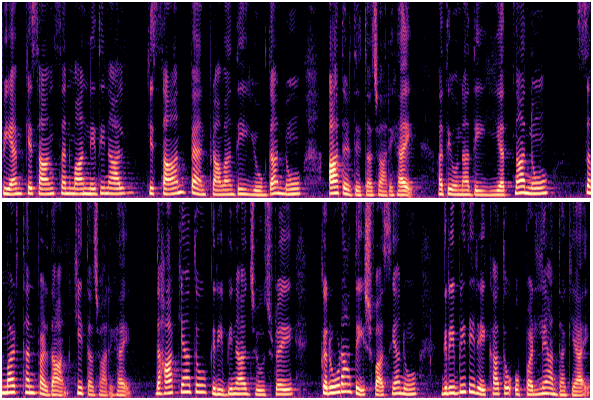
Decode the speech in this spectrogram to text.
ਪੀਐਮ ਕਿਸਾਨ ਸਨਮਾਨ ਨਿਧੀ ਨਾਲ ਕਿਸਾਨ ਭੈਣ ਭਰਾਵਾਂ ਦੇ ਯੋਗਦਾਨ ਨੂੰ ਆਦਰ ਦਿੱਤਾ ਜਾ ਰਿਹਾ ਹੈ ਅਤੇ ਉਹਨਾਂ ਦੇ ਯਤਨਾਂ ਨੂੰ ਸਮਰਥਨ ਪ੍ਰਦਾਨ ਕੀਤਾ ਜਾ ਰਿਹਾ ਹੈ ਦਹਾਕਿਆਂ ਤੋਂ ਗਰੀਬੀ ਨਾਲ ਜੂਝ ਰਹੇ ਕਰੋੜਾਂ ਦੇਸ਼ ਵਾਸੀਆਂ ਨੂੰ ਗਰੀਬੀ ਦੀ ਰੇਖਾ ਤੋਂ ਉੱਪਰ ਲਿਆਂਦਾ ਗਿਆ ਹੈ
